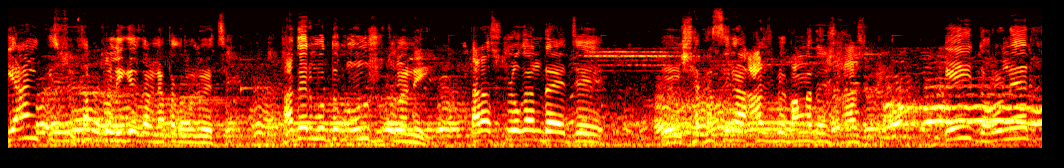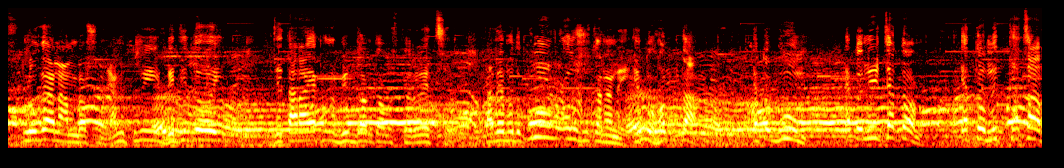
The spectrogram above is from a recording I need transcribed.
ইয়াং কিছু ছাত্রলীগের যারা নেতাকর্মী রয়েছে, তাদের মধ্যে কোনো অনুশোচনা নেই। তারা স্লোগান দেয় যে, এই শেখ হাসিনা আসবে, বাংলাদেশ আসবে। এই ধরনের স্লোগান আমরা শুনি। আমি খুবই ব্যথিত হই যে তারা এখনও বিভ্রান্ত অবস্থায় রয়েছে। তাদের মধ্যে কোনো অনুশোচনা নেই। এত হত্যা, এত গুম, এত নির্যাতন, এত মিথ্যাচার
